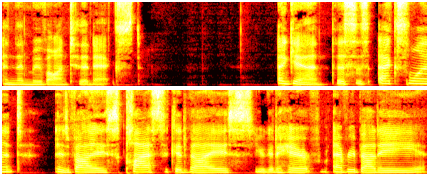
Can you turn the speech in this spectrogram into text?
and then move on to the next. Again, this is excellent advice, classic advice. You're going to hear it from everybody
